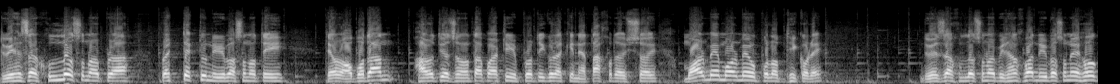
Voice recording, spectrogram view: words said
দুহেজাৰ ষোল্ল চনৰ পৰা প্ৰত্যেকটো নিৰ্বাচনতেই তেওঁৰ অৱদান ভাৰতীয় জনতা পাৰ্টীৰ প্ৰতিগৰাকী নেতা সদস্যই মৰ্মে মৰ্মে উপলব্ধি কৰে। দুহেজাৰ ষোল্ল চনৰ বিধানসভা নিৰ্বাচনেই হওক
